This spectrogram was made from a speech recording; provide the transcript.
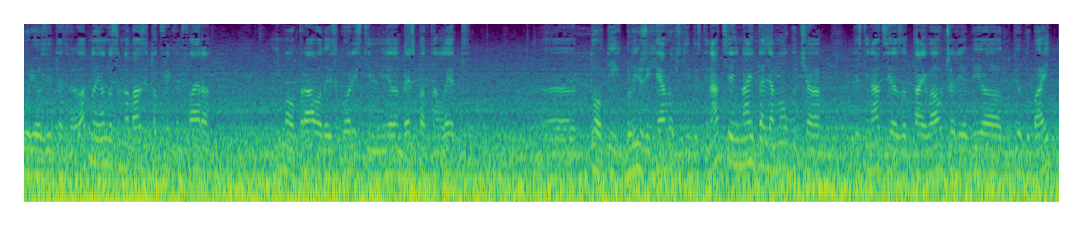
kuriozitet, verovatno. I onda sam na bazi tog frequent flyera imao pravo da iskoristim jedan besplatan let e, do tih bližih evropskih destinacija i najdalja moguća destinacija za taj voucher je bio, bio Dubaj.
